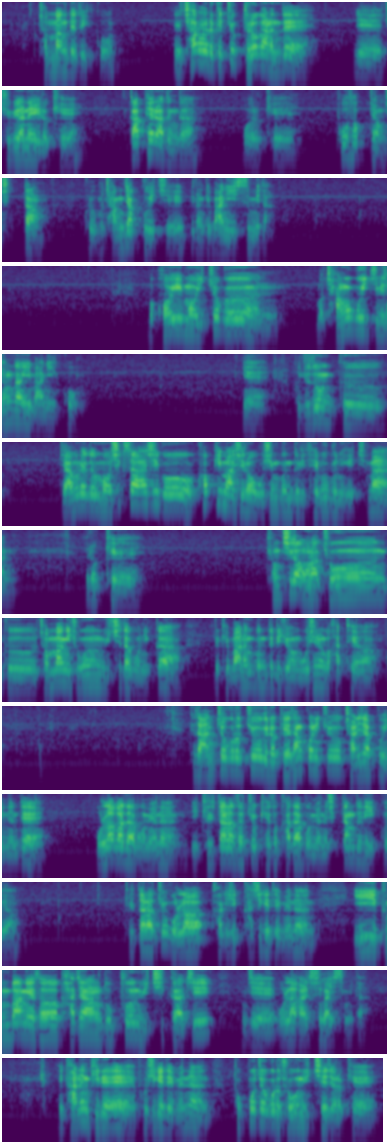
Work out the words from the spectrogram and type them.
전망대도 있고 차로 이렇게 쭉 들어가는데 예 주변에 이렇게 카페라든가 뭐 이렇게 포석정 식당 그리고 뭐 장작구이집 이런 게 많이 있습니다. 뭐 거의 뭐 이쪽은 뭐 장어구이집이 상당히 많이 있고 예, 그 유동 그 아무래도 뭐 식사하시고 커피 마시러 오신 분들이 대부분이겠지만 이렇게 경치가 워낙 좋은 그 전망이 좋은 위치다 보니까 이렇게 많은 분들이 좀 오시는 것 같아요. 그래서 안쪽으로 쭉 이렇게 상권이 쭉 자리 잡고 있는데 올라가다 보면은 이 길 따라서 쭉 계속 가다 보면은 식당들이 있고요. 길 따라 쭉 올라가기 가시게 되면은 이 근방에서 가장 높은 위치까지 이제 올라갈 수가 있습니다. 이 가는 길에 보시게 되면은 독보적으로 좋은 위치에 저렇게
